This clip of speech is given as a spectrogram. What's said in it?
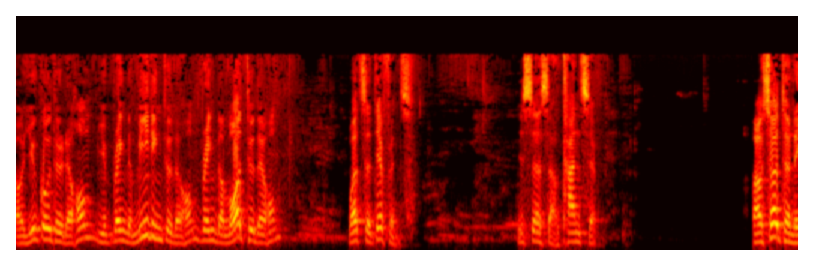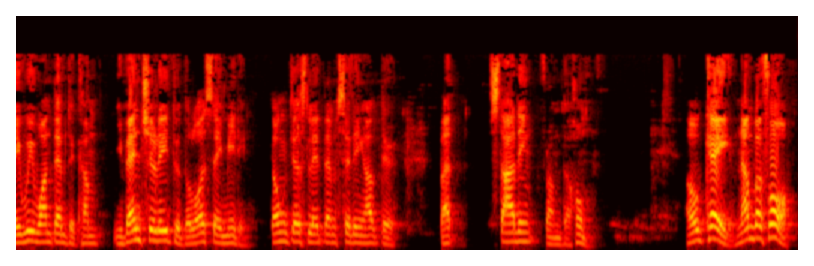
or you go to the home, you bring the meeting to the home, bring the Lord to the home, what's the difference? It's just a concept. Well, certainly we want them to come eventually to the Lord's Day meeting. Don't just let them sitting out there, but starting from the home. Okay, number four.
